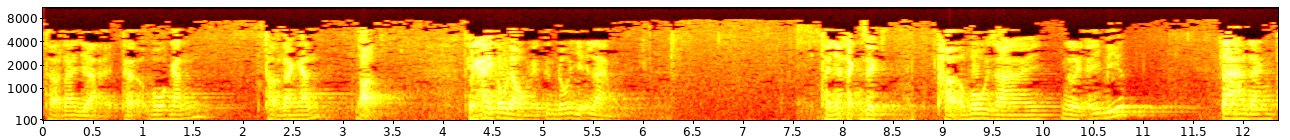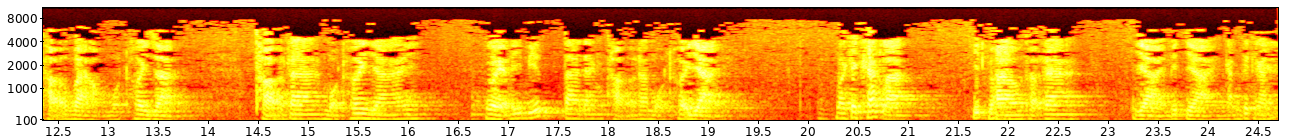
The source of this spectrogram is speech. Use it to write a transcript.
thở ra dài, thở vô ngắn, thở ra ngắn. Đó thì hai câu đầu này tương đối dễ làm. Thầy nhất hạnh dịch, thở vô dài, người ấy biết. Ta đang thở vào một hơi dài. Thở ra một hơi dài, người ấy biết ta đang thở ra một hơi dài. Nói cách khác là, hít vào, thở ra, dài biết dài, ngắn biết ngắn.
